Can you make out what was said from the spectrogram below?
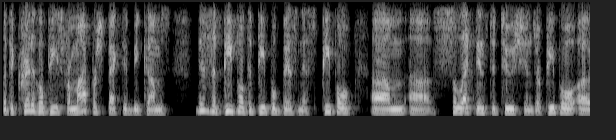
But the critical piece from my perspective becomes this is a people to people business. People um, uh, select institutions or people, uh,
